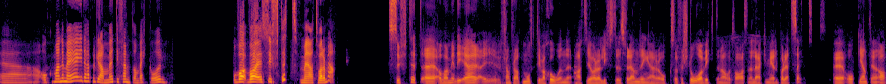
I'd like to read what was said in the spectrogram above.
Eh, och man är med i det här programmet i 15 veckor. Och vad, vad är syftet med att vara med? Syftet eh, att vara med det är eh, framförallt motivation att göra livsstilsförändringar och också förstå vikten av att ta sina läkemedel på rätt sätt. Eh, och egentligen ja,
